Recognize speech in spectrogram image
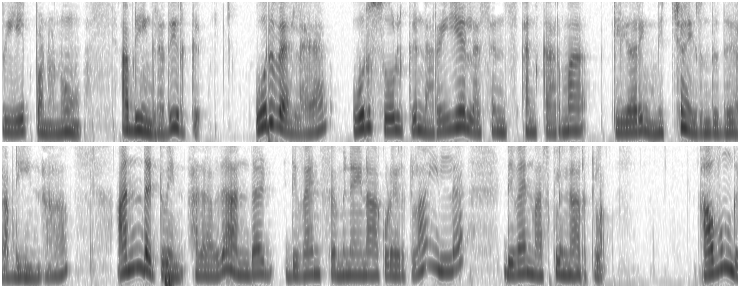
க்ரியேட் பண்ணணும்? அப்படிங்கிறது இருக்குது ஒருவேளை ஒரு சோலுக்கு நிறைய லெசன்ஸ் அண்ட் கர்மா கிளியரிங் மிச்சம் இருந்தது அப்படின்னா அந்த ட்வின் அதாவது அந்த டிவைன் ஃபெமினைனாக கூட இருக்கலாம் இல்லை டிவைன் மஸ்குலினாக இருக்கலாம். அவங்க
